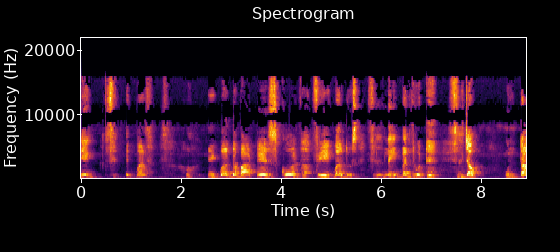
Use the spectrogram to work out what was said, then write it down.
एक एक बार एक बार दबाते इसको फिर एक बार दूस फिर नहीं बंद होते। फिर जब उल्टा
